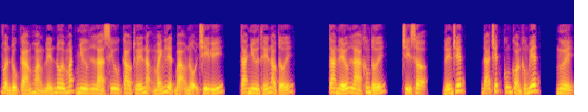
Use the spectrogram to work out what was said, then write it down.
vẫn đục cám hoàng đến đôi mắt như là siêu cao thuế nặng mãnh liệt bạo nộ chi ý, ta như thế nào tới? Ta nếu là không tới, chỉ sợ, đến chết, đã chết cũng còn không biết, người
